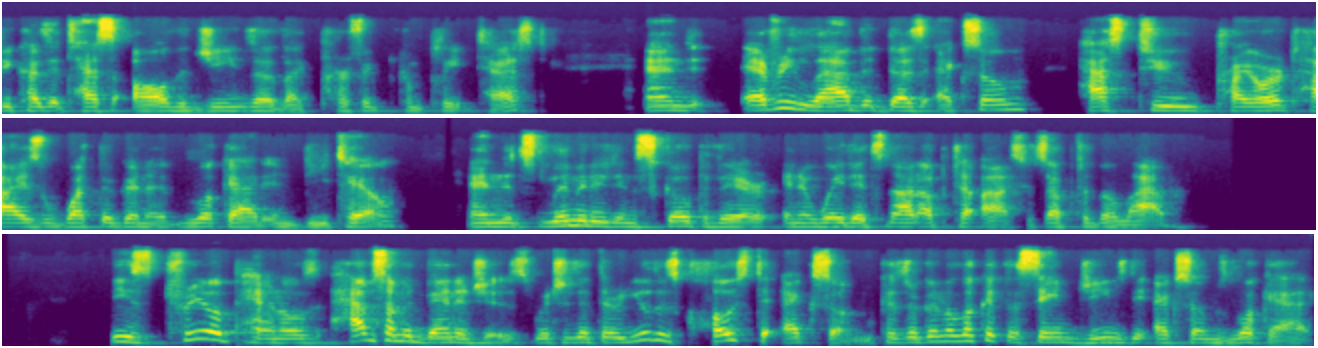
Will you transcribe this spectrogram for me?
because it tests all the genes a like perfect complete test. And every lab that does exome has to prioritize what they're gonna look at in detail. And it's limited in scope there in a way that's not up to us, it's up to the lab. These trio panels have some advantages, which is that their yield is close to exome because they're gonna look at the same genes the exomes look at.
